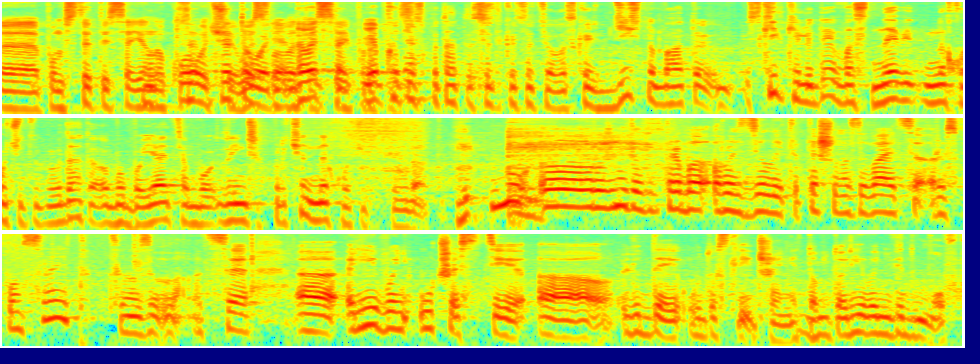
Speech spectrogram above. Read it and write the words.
е, помститися Януковичу. Ну, Це, це і висловити свій так. Я б хотів спитати все-таки соціолога. Скажіть, дійсно багато скільки людей вас не від не хочуть відповідати або бояться, або з інших причин не хочуть відповідати. Ну е, розумієте, тут треба розділити те, що називається response rate, це назива це е, рівень участі е, людей у дослідженні, тобто рівень відмов.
